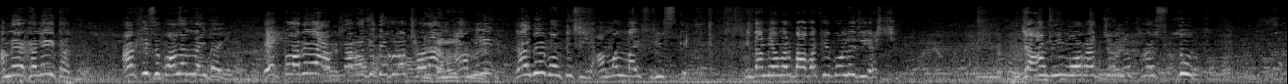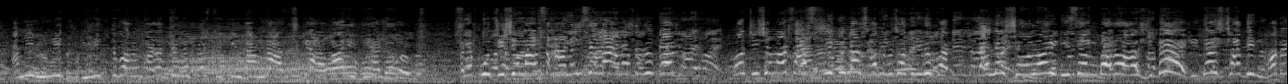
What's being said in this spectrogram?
আমরা এখানেই থাকব। আর কিছু বলেন নাই ভাই। এরপরে আপনারা যদি এগুলো ছড়ান আমি লাইভেই বলতেছি আমার লাইফ রিস্কে কিন্তু আমি আমার বাবাকে বলে দিয়ে আসছি যে আমি মরার জন্য প্রস্তুত। আমি মৃত- মৃত্যুবরণ করার জন্য প্রস্তুত কিন্তু আমরা আজকে আবার ইতিহাস করব পঁচিশে মার্চ আনাইছে পঁচিশে মার্চ আসছে কিনা ষোলোই ডিসেম্বরও আসবে দেশ স্বাধীন হবে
